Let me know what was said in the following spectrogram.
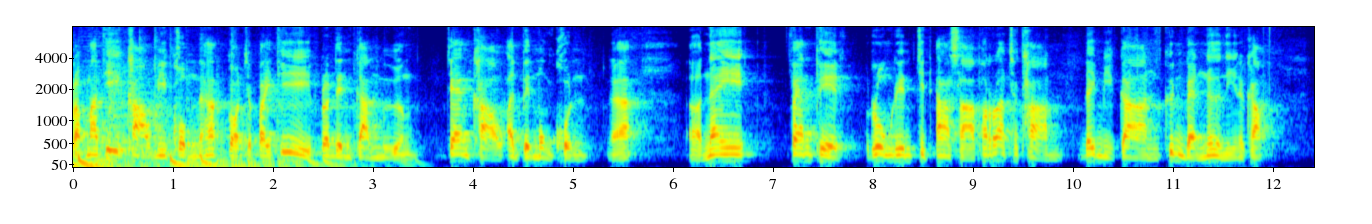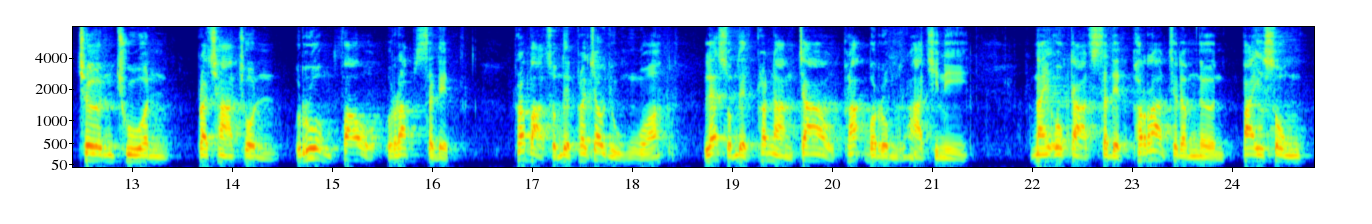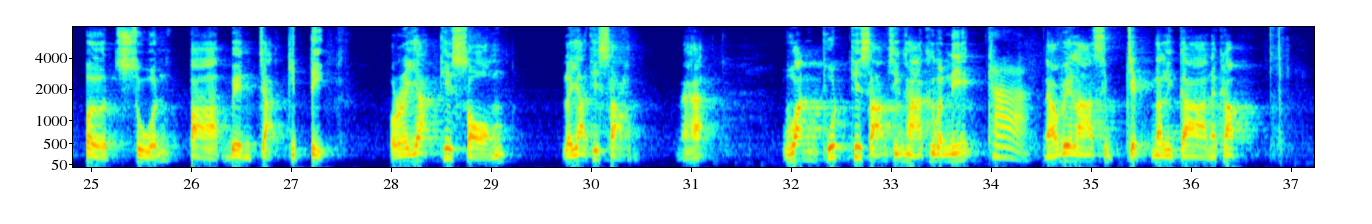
กลับมาที่ข่าวมีคมนะฮะก่อนจะไปที่ประเด็นการเมือง แจ้งข่าวอันเป็นมงคลนะฮะในแฟนเพจโรงเรียนจิตอาสาพระราชทานได้มีการขึ้นแบนเนอร์นี้นะครับ เชิญชวนประชาชนร่วมเฝ้ารับเสด็จ พระบาทสมเด็จพระเจ้าอยู่หัว และสมเด็จพระนางเจ้าพระบรมราชินี ในโอกาสเสด็จพระราชดำเนินไปทรงเปิดสวนป่าเบญจกิติ ระยะที่สอง ระยะที่สามนะฮะวันพุธที่ 3 สิงหาคือวันนี้ค่ะนะเวลา 17 นาฬิกานะครับ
